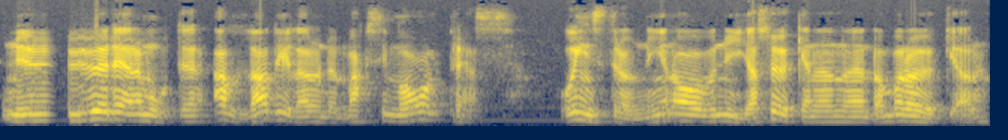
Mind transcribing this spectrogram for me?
Nu är däremot är alla delar under maximal press och inströmningen av nya sökanden de bara ökar.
